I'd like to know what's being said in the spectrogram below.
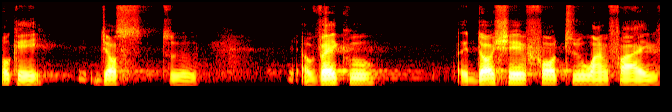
Okay, just to a vehicle, a Dodge 4215,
